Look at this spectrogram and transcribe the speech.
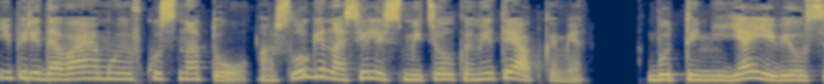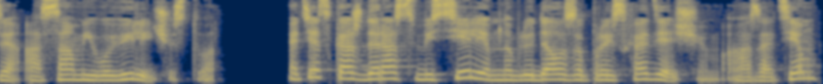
непередаваемую вкусноту, а слуги носились с метелками и тряпками, будто не я явился, а сам его величество. Отец каждый раз с весельем наблюдал за происходящим, а затем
